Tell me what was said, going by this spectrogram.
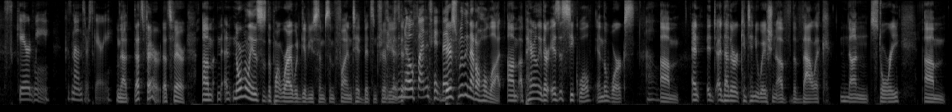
scared me because nuns are scary. That that's fair. That's fair. Um, n- normally this is the point where I would give you some some fun tidbits and trivia. There's Th- no fun tidbits. There's really not a whole lot. Um, apparently there is a sequel in the works. Oh. Um, and it, another continuation of the Valak nun story. Um,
